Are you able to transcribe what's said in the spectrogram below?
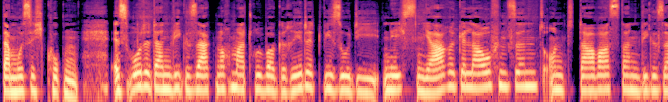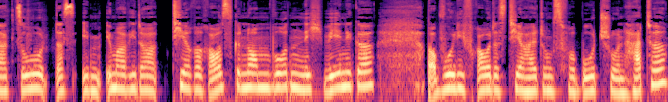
Da muss ich gucken. Es wurde dann, wie gesagt, nochmal drüber geredet, wie so die nächsten Jahre gelaufen sind. Und da war es dann, wie gesagt, so, dass eben immer wieder Tiere rausgenommen wurden, nicht wenige, obwohl die Frau das Tierhaltungsverbot schon hatte.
